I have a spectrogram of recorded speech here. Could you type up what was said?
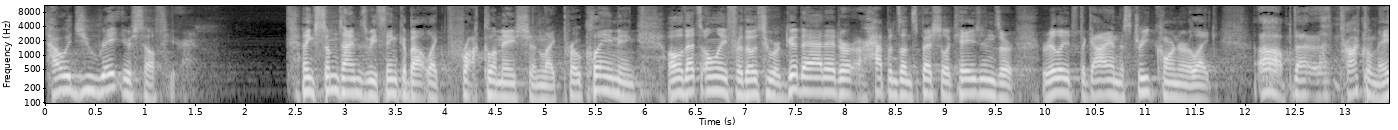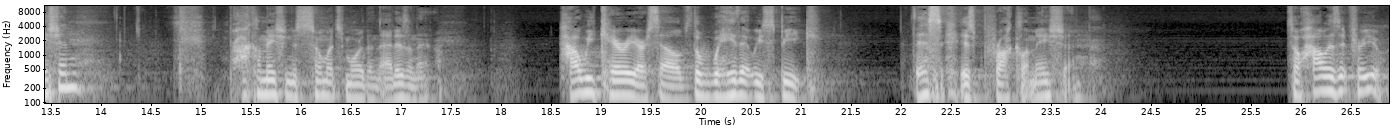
How would you rate yourself here? I think sometimes we think about like proclamation, like proclaiming, oh, that's only for those who are good at it or, or happens on special occasions, or really it's the guy in the street corner, like, oh, that, that proclamation? Proclamation is so much more than that, isn't it? How we carry ourselves, the way that we speak. This is proclamation. So, how is it for you?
